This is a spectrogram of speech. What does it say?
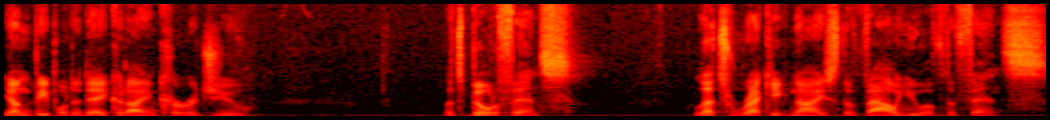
Young people today, could I encourage you? Let's build a fence. Let's recognize the value of the fence.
